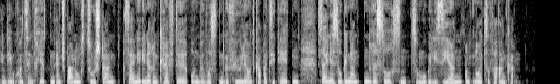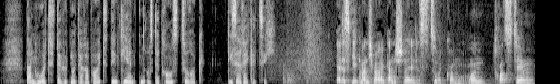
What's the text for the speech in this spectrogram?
in dem konzentrierten Entspannungszustand seine inneren Kräfte, unbewussten Gefühle und Kapazitäten, seine sogenannten Ressourcen zu mobilisieren und neu zu verankern. Dann holt der Hypnotherapeut den Klienten aus der Trance zurück. Dieser räkelt sich. Ja, das geht manchmal ganz schnell, das Zurückkommen. Und trotzdem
